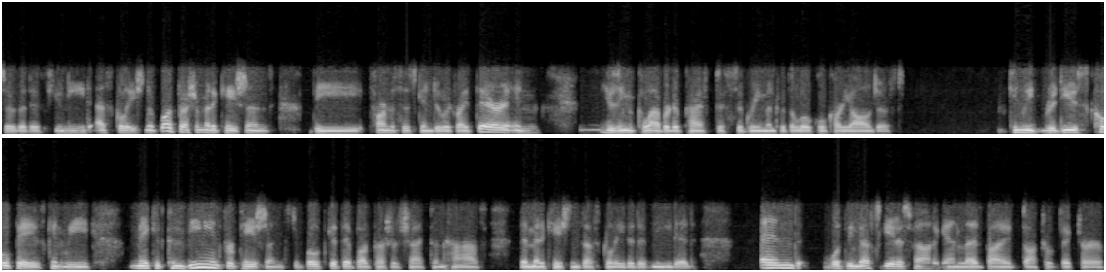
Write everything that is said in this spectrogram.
so that if you need escalation of blood pressure medications, the pharmacist can do it right there in using a collaborative practice agreement with a local cardiologist. Can we reduce copays? Can we make it convenient for patients to both get their blood pressure checked and have their medications escalated if needed? And what the investigators found, again, led by Dr. Victor,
